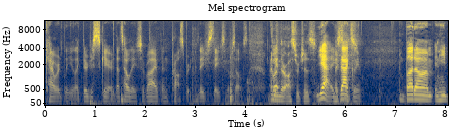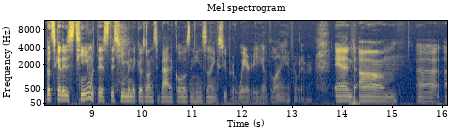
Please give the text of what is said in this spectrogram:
cowardly. Like they're just scared. That's how they've survived and prospered because they just stay to themselves. I mean, they're ostriches. yeah, Makes exactly. But um, and he puts together his team with this this human that goes on sabbaticals, and he's like super wary of life or whatever. And um, uh, uh,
